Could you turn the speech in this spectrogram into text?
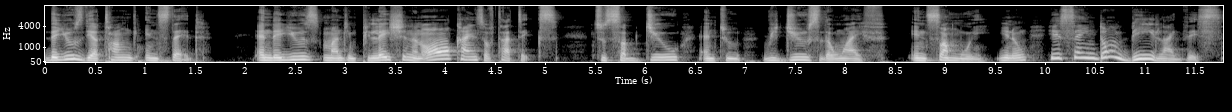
they use their tongue instead. And they use manipulation and all kinds of tactics to subdue and to reduce the wife in some way. You know, he's saying, don't be like this,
